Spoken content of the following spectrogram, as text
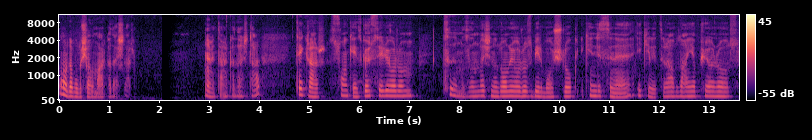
orada buluşalım arkadaşlar. Evet arkadaşlar. Tekrar son kez gösteriyorum tığımızın başını doluyoruz bir boşluk ikincisine ikili trabzan yapıyoruz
